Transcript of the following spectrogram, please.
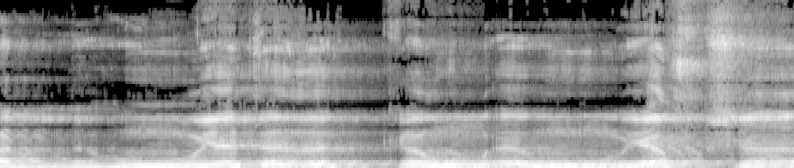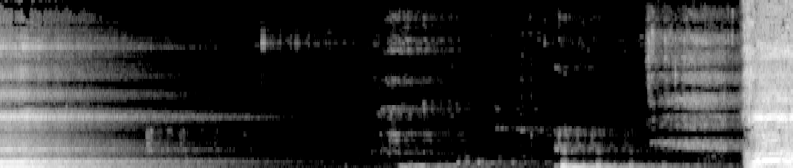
لعله يتذكر أو يخشى. قال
